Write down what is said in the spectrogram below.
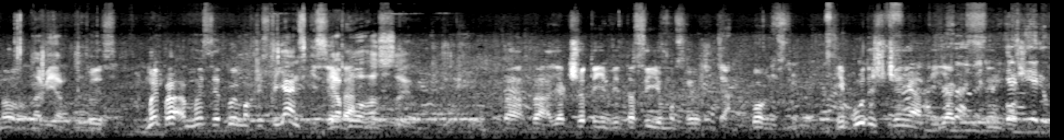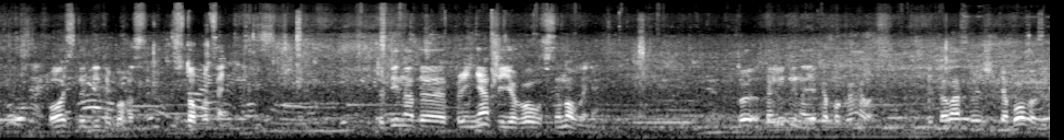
Ну, наверное. то есть ми, ми святкуємо християнські Я свята. Бога сын. Да, да. Якщо ти віддаси йому своє життя повністю і будеш вчиняти як син Божий. Ось тоді ти Бога син. Сто процентів. Тобі треба прийняти його встановлення. Та людина, яка покаялась, віддала своє життя Богові,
